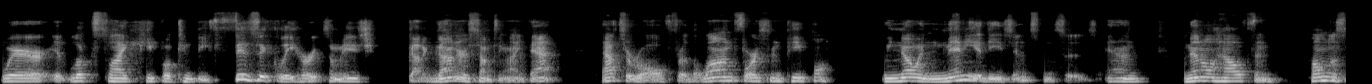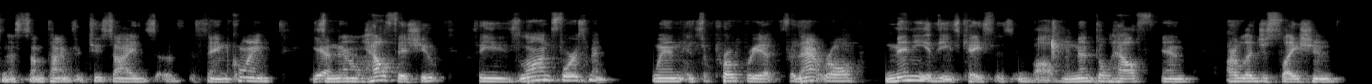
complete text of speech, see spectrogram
where it looks like people can be physically hurt, somebody's got a gun or something like that, that's a role for the law enforcement people. We know in many of these instances, and mental health and homelessness sometimes are two sides of the same coin. It's a mental health issue. So you use law enforcement when it's appropriate for that role. Many of these cases involve mental health, and our legislation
